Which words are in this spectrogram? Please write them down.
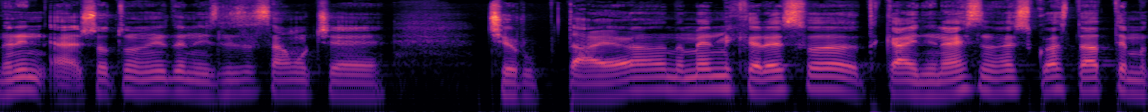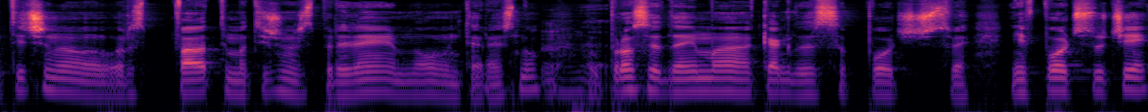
Нали, защото нали, да не излиза само, че че руптая. На мен ми харесва така 11-12 клас, да, тематично, това тематично разпределение е много интересно. Въпросът е да има как да са повече часове. Ние в повече случаи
